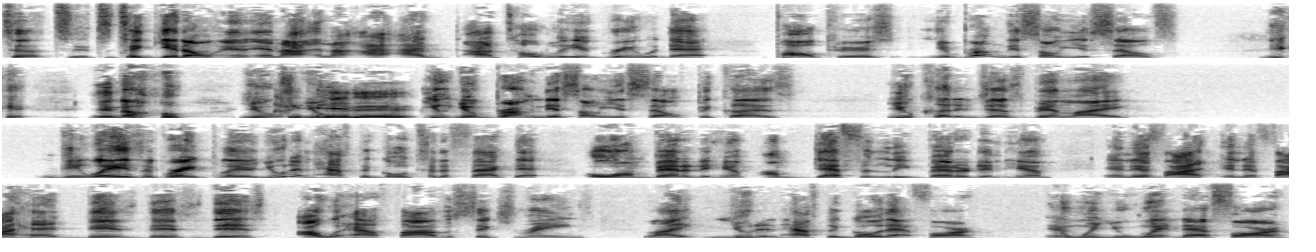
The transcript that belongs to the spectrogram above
to to, to, to get on?" And and I and I, I I totally agree with that. Paul Pierce, you brung this on yourself. you know, you you he did. you you brung this on yourself because you could have just been like, D Wade is a great player. You didn't have to go to the fact that oh I'm better than him. I'm definitely better than him. And if I and if I had this this this, I would have five or six rings. Like you didn't have to go that far. And when you went that far,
